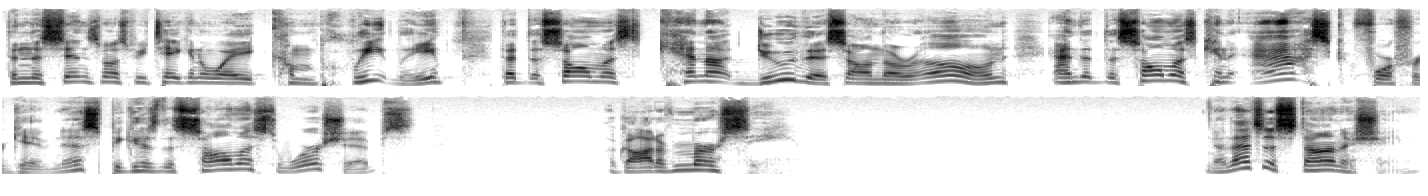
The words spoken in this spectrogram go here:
then the sins must be taken away completely, that the psalmist cannot do this on their own, and that the psalmist can ask for forgiveness because the psalmist worships a God of mercy. Now, that's astonishing.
